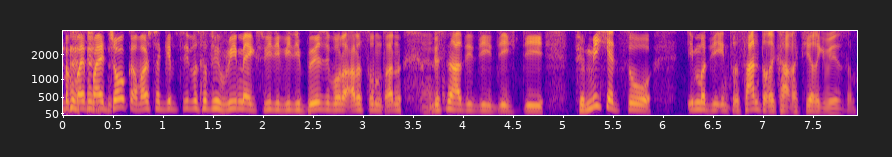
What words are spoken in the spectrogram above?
bei, bei Joker, weißt du, da gibt es immer so viele Remakes, wie die, wie die Böse wurde, alles drum und dran. Und das sind halt die, die, die, die für mich jetzt so immer die interessantere Charaktere gewesen.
